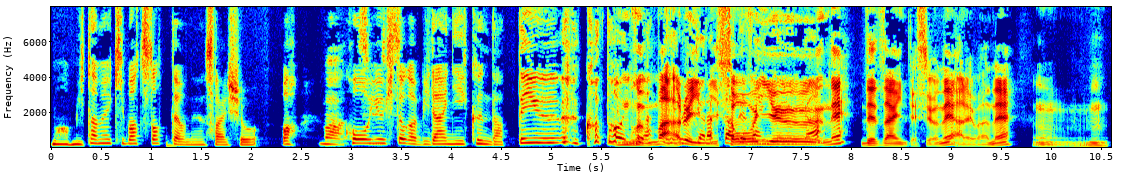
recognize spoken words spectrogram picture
まあ、見た目奇抜だったよね、最初。あ、まあ、こういう人が美大に行くんだっていう ことをまあ、まあ、ある意味そうういうね、デザインですよね、あれはね。うん。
